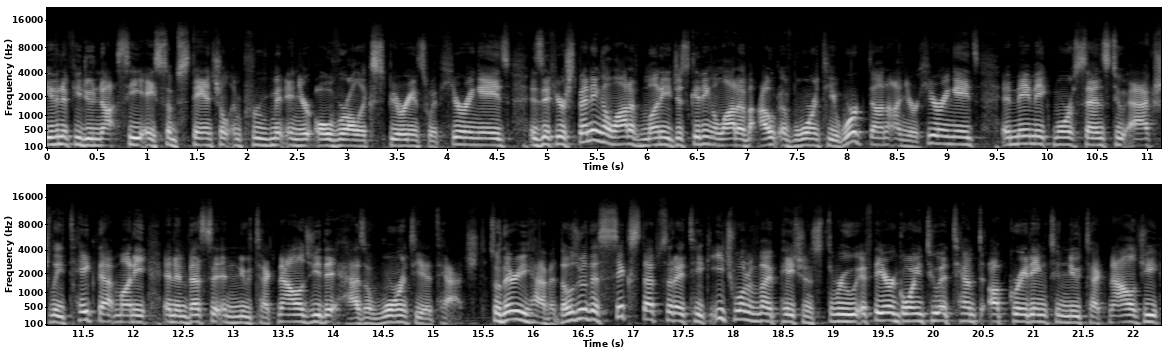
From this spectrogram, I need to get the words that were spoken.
even if you do not see a substantial improvement in your overall experience with hearing aids is if you're spending a lot of money just getting a lot of out of warranty work done on your hearing aids, it may make more sense to actually take that money and invest it in new technology that has a warranty attached. So there you have it. Those are the six steps that I take each one of my patients through if they are going to attempt upgrading to new technology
